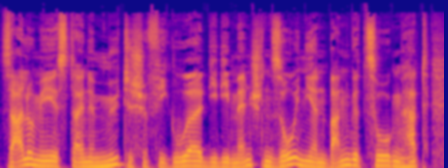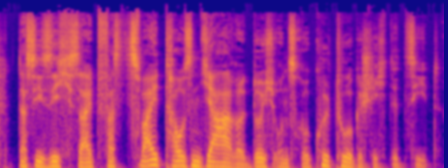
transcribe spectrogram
Salome ist eine mythische Figur, die die Menschen so in ihren Bann gezogen hat, dass sie sich seit fast 2000 Jahre durch unsere Kulturgeschichte zieht.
